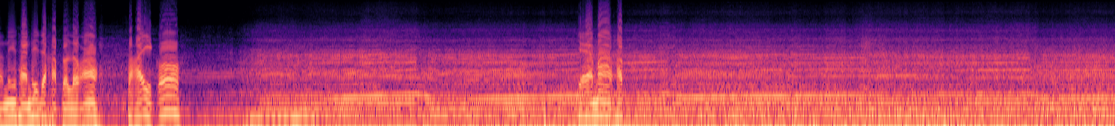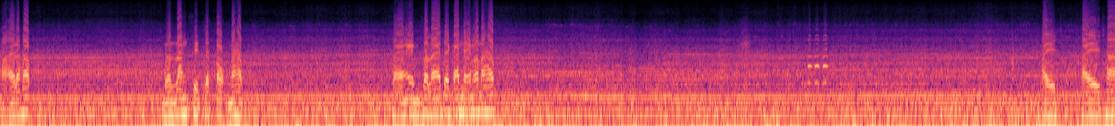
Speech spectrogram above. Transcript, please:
อนนี้แทนที่จะขับเร็วๆอ้าวสายอีกโอ้แย่มากครับหายแล้วครับ เหมือนลังสิตจะตกนะครับ แสงเอ็มสแลดด้วยกันเองแล้วนะครับใคร ใครช้า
